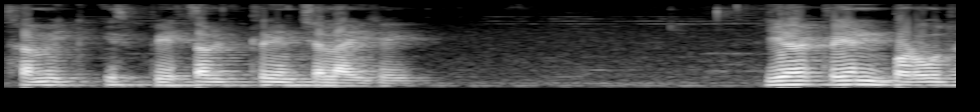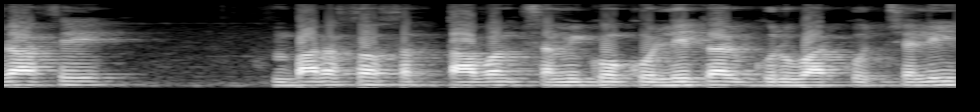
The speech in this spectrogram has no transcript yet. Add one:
श्रमिक स्पेशल ट्रेन चलाई गई। यह ट्रेन बड़ोदरा से बारह श्रमिकों को लेकर गुरुवार को चली,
